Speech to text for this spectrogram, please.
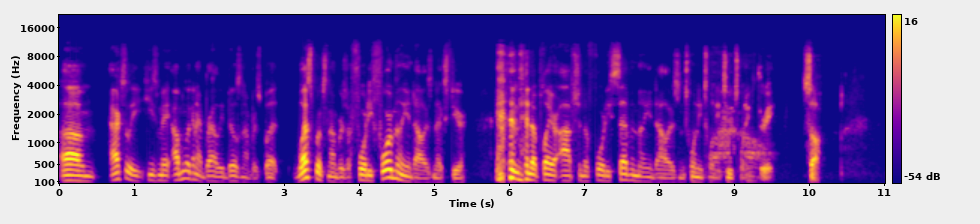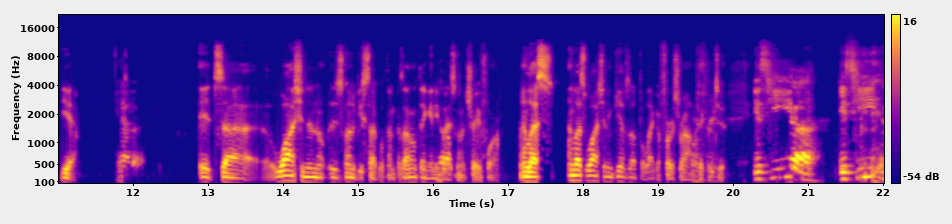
Um, actually, he's made. I'm looking at Bradley Beal's numbers, but Westbrook's numbers are 44 million dollars next year, and then a player option of 47 million dollars in 2022 23. So, yeah, Yeah. it's uh Washington is going to be stuck with him because I don't think anybody's going to trade for him unless unless Washington gives up like a first round pick or two. Is he uh is he an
